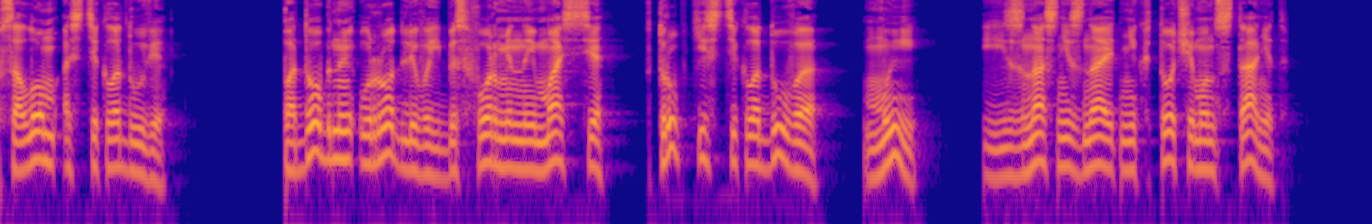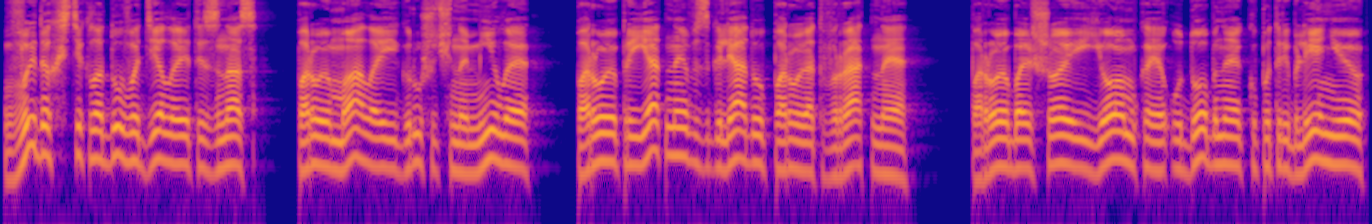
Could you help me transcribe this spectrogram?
«Псалом о стеклодуве». Подобной уродливой бесформенной массе в трубке стеклодува мы, и из нас не знает никто, чем он станет. Выдох стеклодува делает из нас порою малое и игрушечно милое, порою приятное взгляду, порою отвратное, порою большое и емкое, удобное к употреблению,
